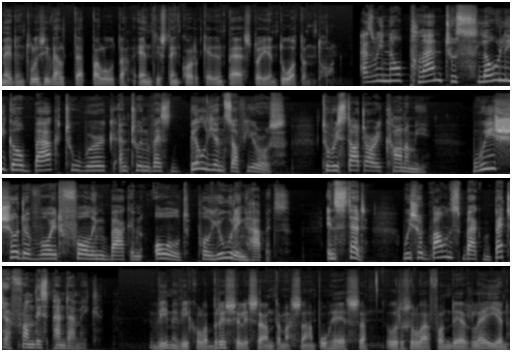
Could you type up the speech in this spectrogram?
meidän tulisi välttää paluuta entisten korkeiden päästöjen tuotantoon. As we now plan to slowly go back to work and to invest billions of euros to restart our economy, we should avoid falling back in old polluting habits. Instead, we should bounce back better from this pandemic. Viime viikolla Brysselissä antamassaan puheessa Ursula von der Leyen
